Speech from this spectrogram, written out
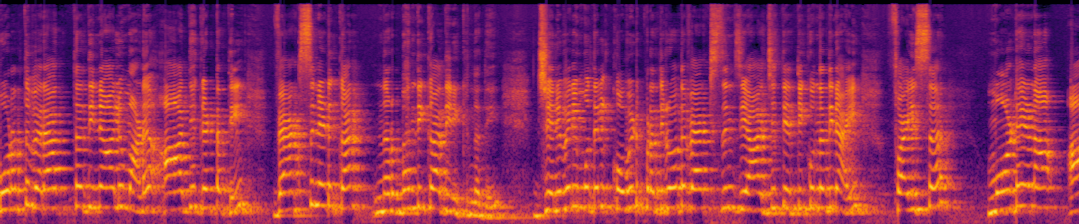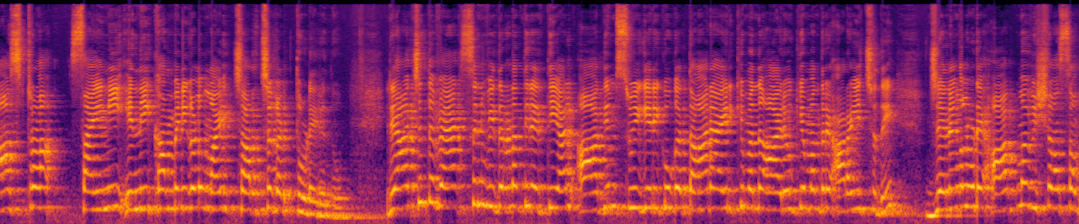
പുറത്തു വരാത്തതിനാലുമാണ് ആദ്യഘട്ടത്തിൽ വാക്സിൻ എടുക്കാൻ നിർബന്ധിക്കാതിരിക്കുന്നത്. ജനുവരി മുതൽ കോവിഡ് പ്രതിരോധ വാക്സിൻ രാജ്യത്ത് എത്തിക്കുന്നതിനായി ഫൈസർ മോഡേണ ആസ്ട്ര സൈനി എന്നീ കമ്പനികളുമായി ചർച്ചകൾ തുടരുന്നു. രാജ്യത്ത് വാക്സിൻ വിതരണത്തിനെത്തിയാൽ ആദ്യം സ്വീകരിക്കുക താനായിരിക്കുമെന്ന് ആരോഗ്യമന്ത്രി അറിയിച്ചത് ജനങ്ങളുടെ ആത്മവിശ്വാസം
